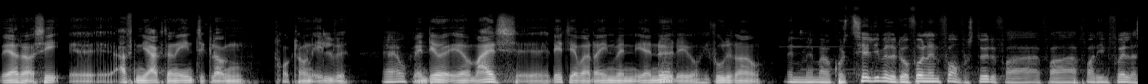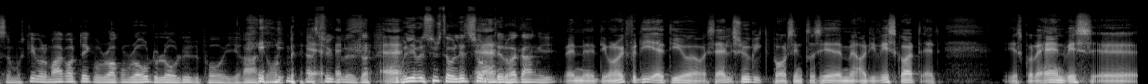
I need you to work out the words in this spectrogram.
være der og se øh, aftenjagterne ind til klokken, tror klokken 11. Ja, okay. Men det var, jeg var meget øh, lidt, jeg var derinde, men jeg nød Ja. det jo i fulde drag. Men, men man kan konstatere alligevel, at du har fået en eller anden form for støtte fra, fra, fra dine forældre, så måske var det meget godt, det ikke var rock and roll, du lå og lyttede på i radioen, der ja. cykelløb. Så ja. du alligevel synes, det var lidt sundt, ja. Det du har gang i. Men øh, det var nok ikke fordi, at de var særlig cykelsportsinteresserede, men, og de vidste godt, at jeg skulle da have en vis øh,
